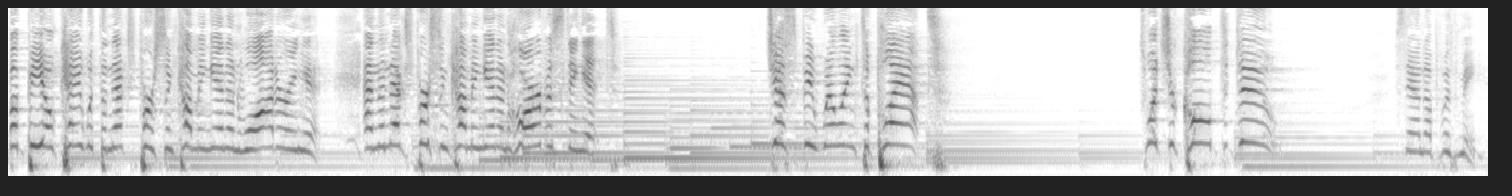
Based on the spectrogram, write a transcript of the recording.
but be okay with the next person coming in and watering it, and the next person coming in and harvesting it. Just be willing to plant. It's what you're called to do. Stand up with me.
